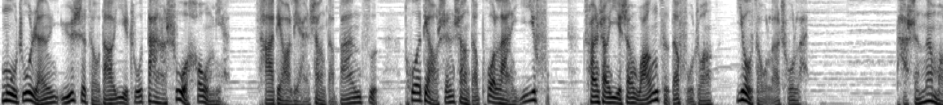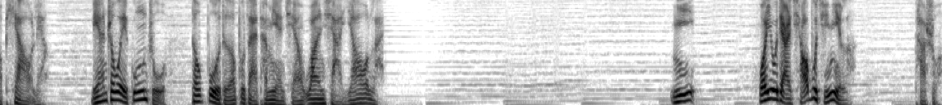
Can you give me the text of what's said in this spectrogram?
牧猪人于是走到一株大树后面。擦掉脸上的斑渍，脱掉身上的破烂衣服，穿上一身王子的服装，又走了出来。她是那么漂亮，连这位公主都不得不在她面前弯下腰来。你，我有点瞧不起你了，他说。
